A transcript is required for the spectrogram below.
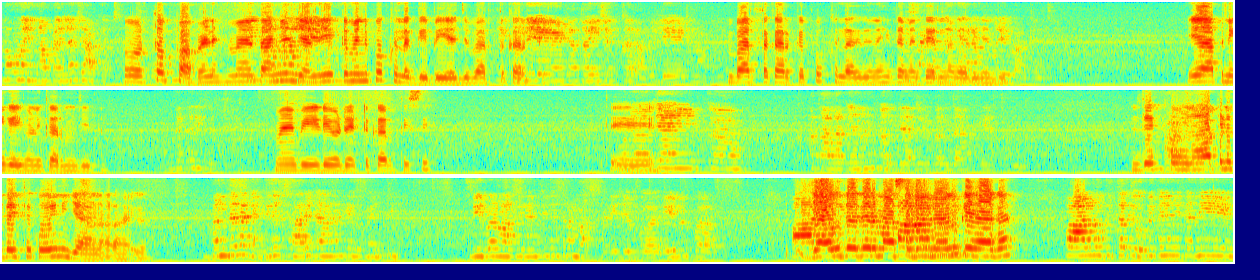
ਮੈਂ ਹੁਣ ਇੰਨਾ ਪਹਿਲਾਂ ਜਾ ਕੇ ਉੱਥੇ ਹੋਰ ਧੁੱਪਾ ਭੈਣੇ ਮੈਂ ਤਾਂ ਨਹੀਂ ਜਾਂਦੀ ਇੱਕ ਮੈਨੂੰ ਭੁੱਖ ਲੱਗੀ ਪਈ ਅੱਜ ਵਰਤ ਇੱਕ ਕਰਕੇ। ਲੇਟ ਆ ਤਾਂ ਹੀ ਚੱਕਰ ਆ ਵੀ ਲੇਟ ਨਾ ਹੋਵੇ ਵਰਤ ਕਰਕੇ ਭੁੱਖ ਲੱਗਦੀ ਨਹੀਂ ਤਾਂ ਮੈਂ ਤੇਰੇ ਨਾਲ ਵਗ ਜਾਂਦੀ। ਇਹ ਆਪ ਨਹੀਂ ਗਈ ਹੋਣੀ ਕਰਮਜੀਤ। ਮੈਂ ਵੀਡੀਓ ਐਡਿਟ ਕਰਦੀ ਸੀ। ਤੇ ਹੁਣ ਜਾਈ ਇੱਕ ਪਤਾ ਲੱਗ ਜਾਂਦਾ ਨਾ ਬੰਦਿਆਂ ਦੇ ਵੀ ਬੰਦਾ ਫੇਰ ਤਾਂ ਹੁੰਦਾ। ਦੇਖੋ ਹੁਣ ਆਪਣੇ ਤਾਂ ਇੱਥੇ ਕੋਈ ਨਹੀਂ ਜਾਣ ਵਾਲਾ ਹੈਗਾ। ਬੰਦੇ ਤਾਂ ਕਹਿੰਦੀ ਨੇ ਸਾਰੇ ਜਾਣਗੇ ਕਹਿੰਦੀ ਵੀਰਵਾਰ ਮਾਸੀ ਕਹਿੰਦੀ ਨੇ ਤੇਰਾ ਮਾਸੜੀ ਜਾਊਗਾ ਇਹ ਵੀ ਜਾਊ ਤੇ ਤੇਰੇ ਮਾਸੜ ਮੈਂ ਉਹਨੂੰ ਕਿਹਾ ਹੈਗਾ। ਪਾਲ ਨੂੰ ਕੀਤਾ ਤੇ ਉਹ ਵੀ ਕਹਿੰਦੀ ਕਹਿੰਦੀ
